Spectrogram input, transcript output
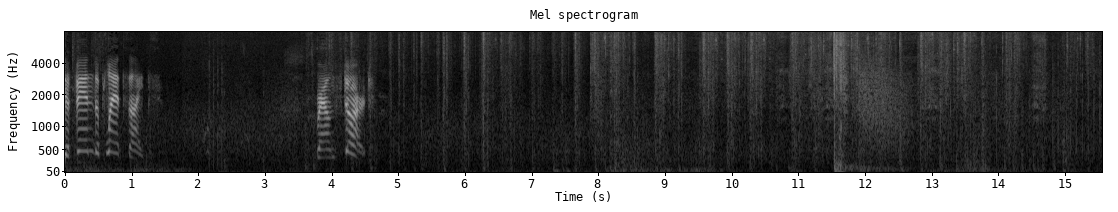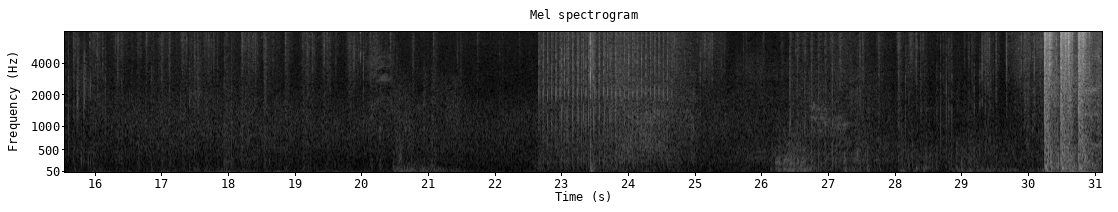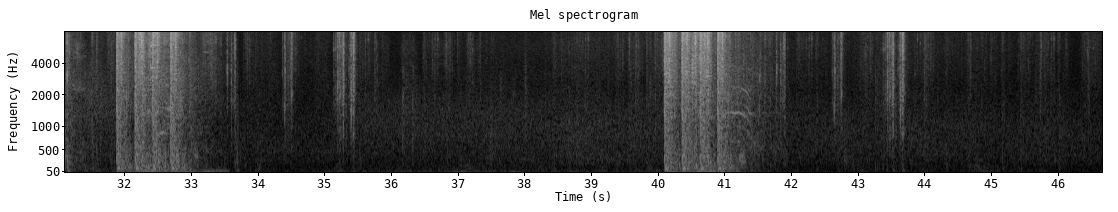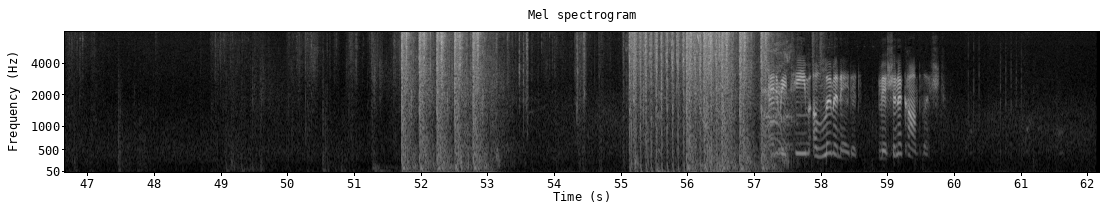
Defend the plant sites. Round start. Team eliminated. Mission accomplished.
